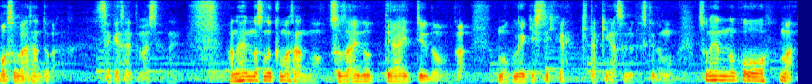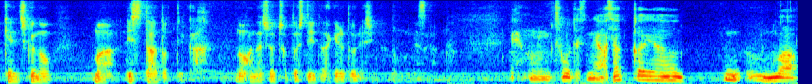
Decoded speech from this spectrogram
お蕎麦屋さんとか設計されてましたよね。あの辺のその熊さんの素材の出会いっていうのが目撃してきた気がするんですけどもその辺のこう、まあ、建築の、まあ、リスタートっていうかのお話をちょっとしていただけると嬉しいなと思うんですが。うん、そうですね朝霞屋は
